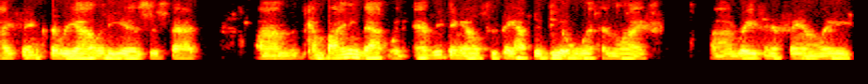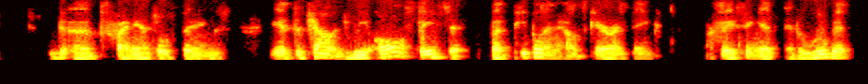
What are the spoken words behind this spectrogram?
I think the reality is is that um, combining that with everything else that they have to deal with in life, uh, raising a family, uh, financial things, it's a challenge. We all face it, but people in healthcare, I think, are facing it at a little bit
